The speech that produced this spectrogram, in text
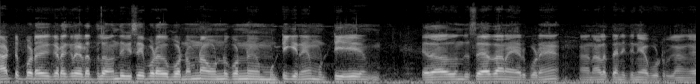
நாட்டுப்படகு கிடக்கிற இடத்துல வந்து விசைப்படகு போட்டோம்னா ஒன்றுக்கு ஒன்று முட்டிக்கிறேன் முட்டி ஏதாவது வந்து சேதாரம் ஏற்படும். அதனால் தனித்தனியாக போட்டிருக்காங்க.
